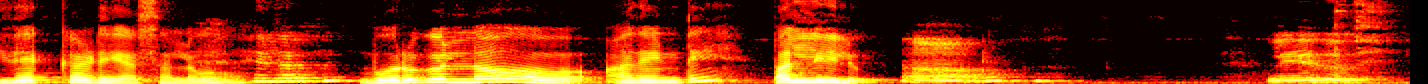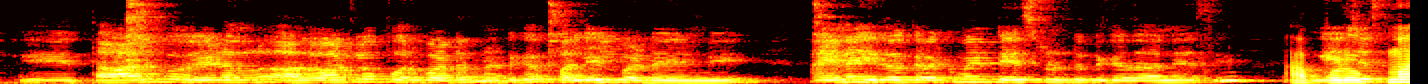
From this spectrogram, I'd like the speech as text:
ఇది ఎక్కడి అసలు? బొరుగుల్లో అదేంటి? పల్లీలు. లేదు ఈ తాలింపు వేయడంలో అలవాట్లో పొరపాటు అన్నట్టుగా పల్లీలు పడ్డాయండి. అయినా ఇది ఒక రకమైన టేస్ట్ ఉంటుంది కదా అనేసి అప్పుడు ఉప్మా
